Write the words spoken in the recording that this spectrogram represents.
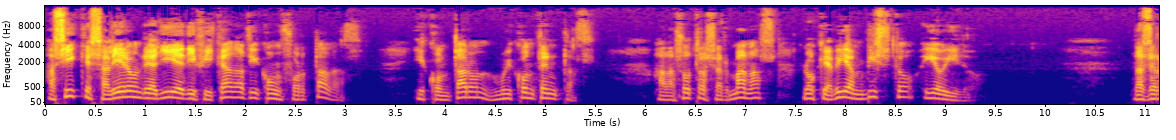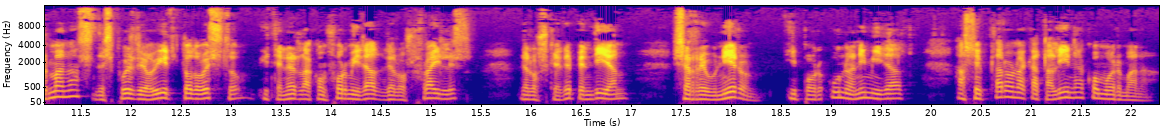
Así que salieron de allí edificadas y confortadas, y contaron muy contentas a las otras hermanas lo que habían visto y oído. Las hermanas, después de oír todo esto y tener la conformidad de los frailes de los que dependían, se reunieron y por unanimidad aceptaron a Catalina como hermana.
